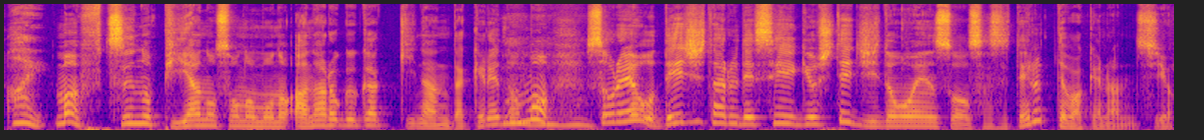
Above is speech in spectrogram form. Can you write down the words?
はい。まあ普通のピアノそのものアナログ楽器なんだけれども、それをデジタルで制御して自動演奏させてるってわけなんですよ。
